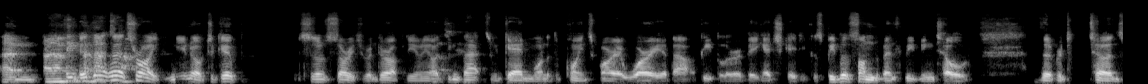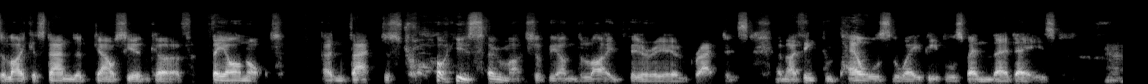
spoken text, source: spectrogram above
um, and I think yeah, that, that's right. You know, to go. So sorry to interrupt you. Know, I think that's again one of the points where I worry about people who are being educated because people are fundamentally being told that returns are like a standard Gaussian curve. They are not. And that destroys so much of the underlying theory and practice, and I think compels the way people spend their days. Yeah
